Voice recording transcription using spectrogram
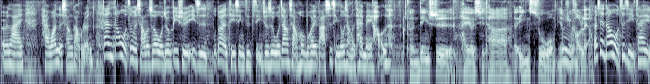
而来台湾的香港人。但当我这么想的时候，我就必须一直不断的提醒自己，就是我这样想会不会把事情都想得太美好了？肯定是还有其他的因素我们要去考量。嗯，而且当我自己在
